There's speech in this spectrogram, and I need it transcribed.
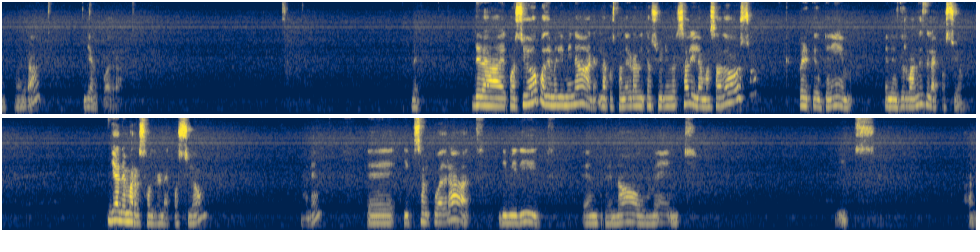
Al quadrat i al quadrat. Bé, de l'equació podem eliminar la constant de gravitació universal i la massa 2 perquè ho tenim en les dues bandes de l'equació. Ja anem a resoldre l'equació. Vale? Eh, x al quadrat dividit entre 9 menys x al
